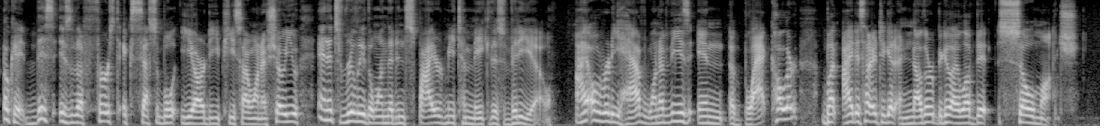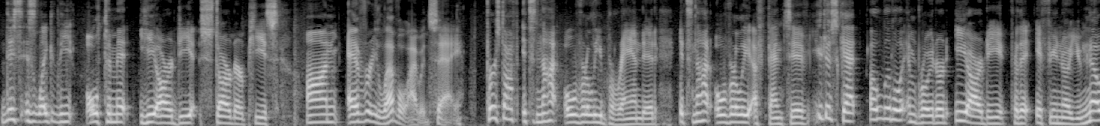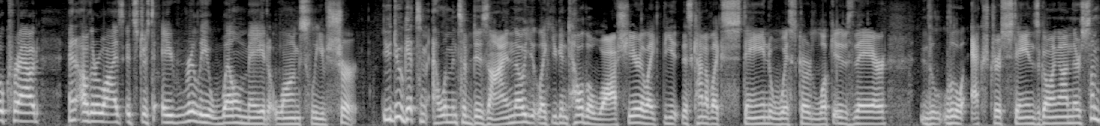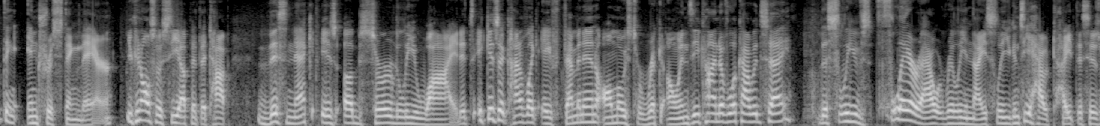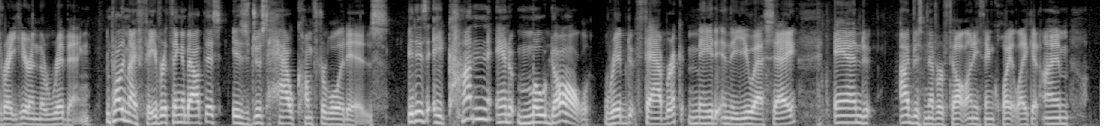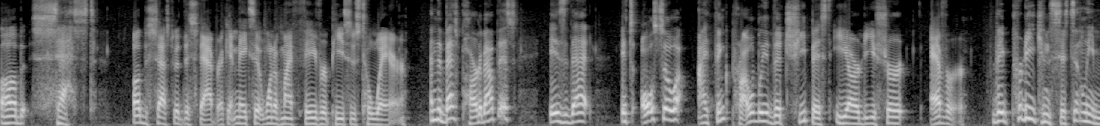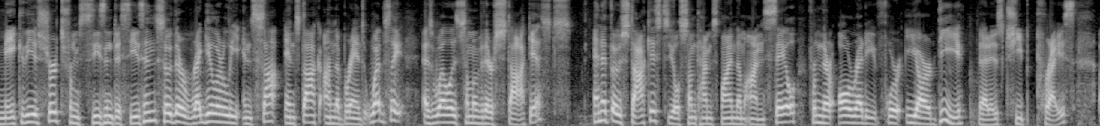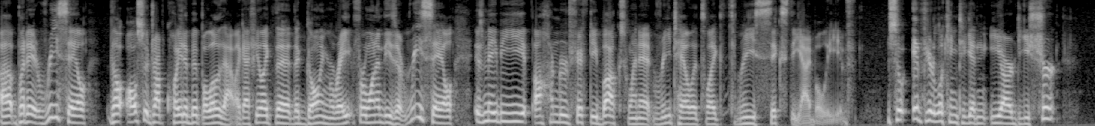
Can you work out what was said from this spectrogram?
Okay, this is the first accessible ERD piece I want to show you, and it's really the one that inspired me to make this video. I already have one of these in a black color, but I decided to get another because I loved it so much this is like the ultimate ERD starter piece on every level, I would say. First off, it's not overly branded, it's not overly offensive, you just get a little embroidered ERD for the if you know you know crowd, and otherwise it's just a really well-made long sleeve shirt. You do get some elements of design though, you, like you can tell the wash here, like the, this kind of like stained whiskered look is there. the little extra stains going on. There's something interesting there. You can also see up at the top, this neck is absurdly wide. It's, it gives it kind of like a feminine, almost Rick Owensy kind of look, I would say. The sleeves flare out really nicely. You can see how tight this is right here in the ribbing. And probably my favorite thing about this is just how comfortable it is. It is a cotton and modal ribbed fabric made in the USA, and I've just never felt anything quite like it. I'm obsessed, obsessed with this fabric. It makes it one of my favorite pieces to wear. And the best part about this is that it's also, I think, probably the cheapest ERD shirt ever. They pretty consistently make these shirts from season to season, so they're regularly in, so in stock on the brand's website as well as some of their stockists. And at those stockists, you'll sometimes find them on sale from their already for ERD, that is cheap price. Uh, but at resale, they'll also drop quite a bit below that. Like I feel like the, the going rate for one of these at resale is maybe 150 bucks when at retail it's like 360, I believe. So if you're looking to get an ERD shirt,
